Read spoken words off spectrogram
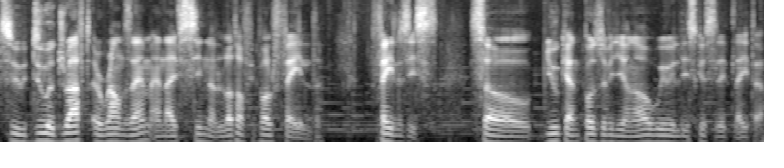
to do a draft around them, and I've seen a lot of people failed, fail this. So you can pause the video now, we will discuss it later.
